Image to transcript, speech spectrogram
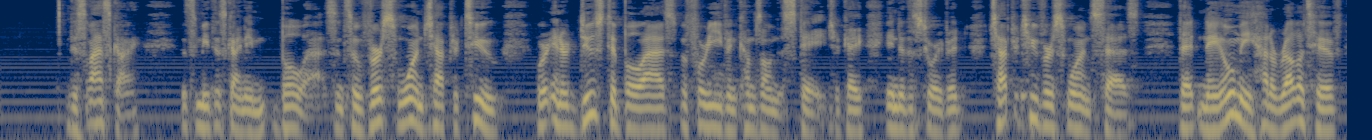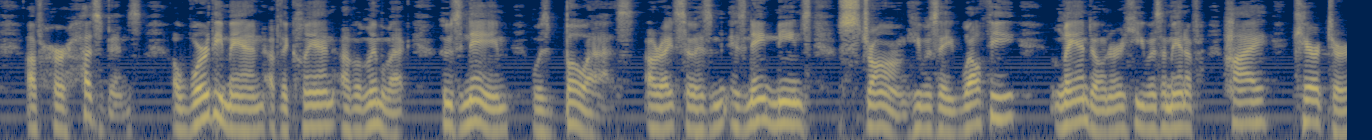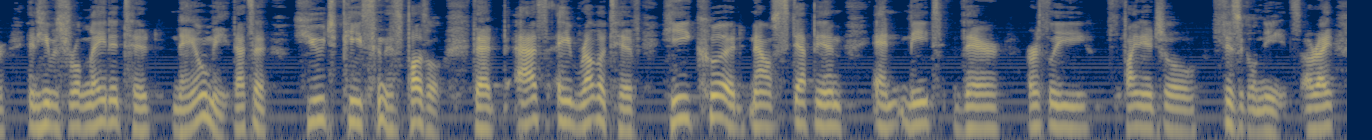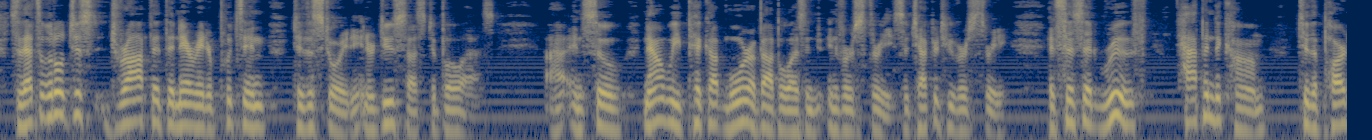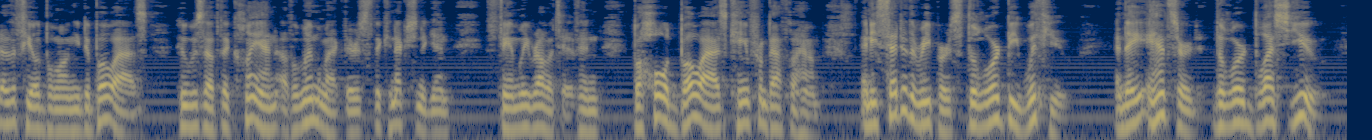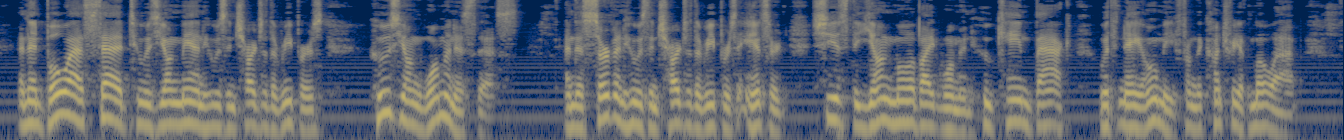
this last guy. Let's meet this guy named Boaz. And so, verse 1, chapter 2, we're introduced to Boaz before he even comes on the stage, okay, into the story. But chapter 2, verse 1 says that Naomi had a relative of her husband's, a worthy man of the clan of Elimelech, whose name was Boaz. All right, so his, his name means strong. He was a wealthy landowner. He was a man of high character, and he was related to Naomi. That's a huge piece in this puzzle. That as a relative, he could now step in and meet their earthly, financial, physical needs. All right? So that's a little just drop that the narrator puts in to the story to introduce us to Boaz. Uh, and so now we pick up more about Boaz in, in verse 3. So, chapter 2, verse 3. It says that Ruth happened to come to the part of the field belonging to Boaz, who was of the clan of Elimelech. There's the connection again, family relative. And behold, Boaz came from Bethlehem, and he said to the reapers, The Lord be with you. And they answered, The Lord bless you. And then Boaz said to his young man who was in charge of the reapers, Whose young woman is this? And the servant who was in charge of the reapers answered, She is the young Moabite woman who came back with Naomi from the country of Moab.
